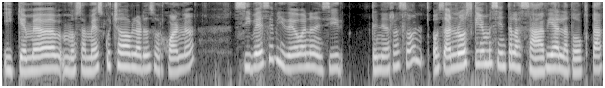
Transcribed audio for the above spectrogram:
y que me ha, o sea, me ha escuchado hablar de Sor Juana, si ve ese video van a decir, tenías razón. O sea, no es que yo me sienta la sabia, la docta,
